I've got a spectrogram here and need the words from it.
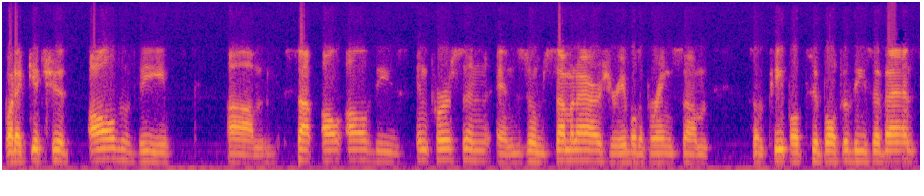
But it gets you all of the um, stuff, all, all of these in-person and Zoom seminars. You're able to bring some some people to both of these events.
